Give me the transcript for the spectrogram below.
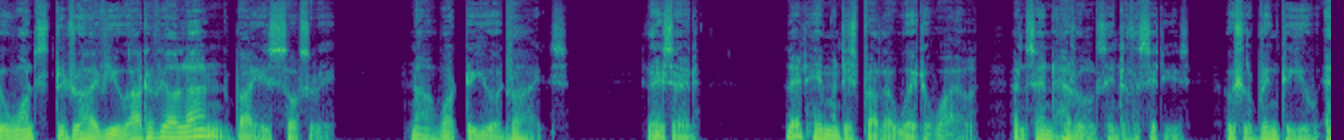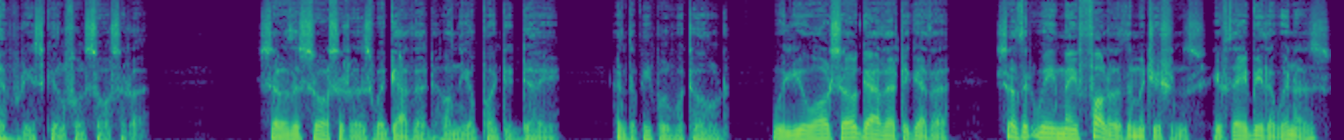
who wants to drive you out of your land by his sorcery. Now what do you advise? They said, Let him and his brother wait a while, and send heralds into the cities, who shall bring to you every skilful sorcerer. So the sorcerers were gathered on the appointed day, and the people were told, Will you also gather together, so that we may follow the magicians, if they be the winners?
